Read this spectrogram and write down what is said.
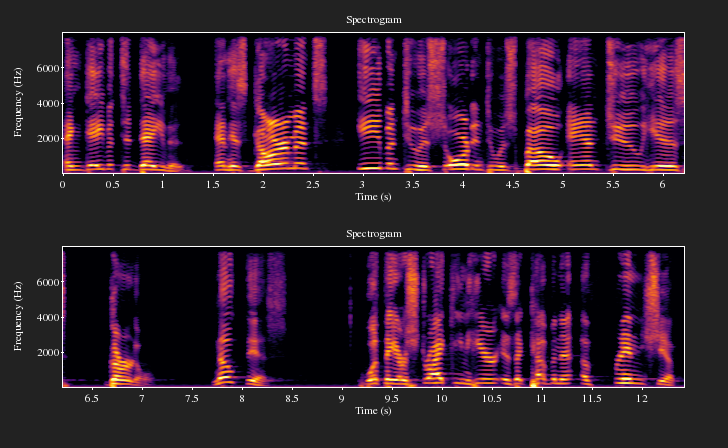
and gave it to David, and his garments, even to his sword and to his bow and to his girdle. Note this what they are striking here is a covenant of friendship.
